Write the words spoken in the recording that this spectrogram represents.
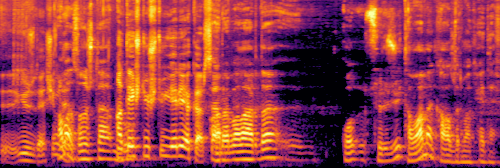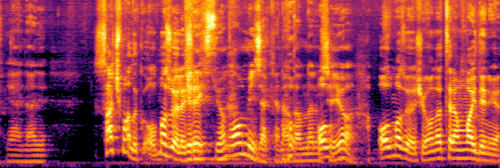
e, yüzde. Şimdi Ama sonuçta ateş düştüğü yeri yakar. Sen arabalarda e, o sürücüyü tamamen kaldırmak hedef. Yani hani saçmalık olmaz öyle şey. direksiyon olmayacak yani adamların Ol- şeyi o. Olmaz öyle şey. Ona tramvay deniyor.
